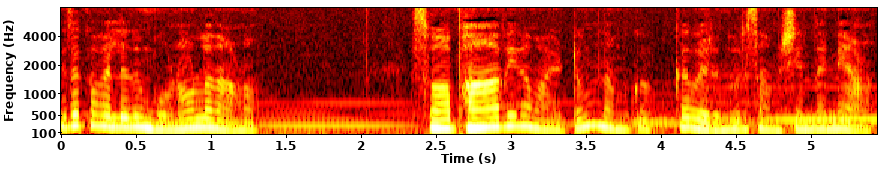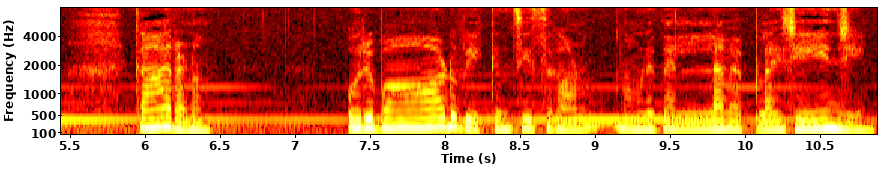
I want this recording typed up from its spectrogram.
ഇതൊക്കെ വല്ലതും ഗുണമുള്ളതാണോ? സ്വാഭാവികമായിട്ടും നമുക്കൊക്കെ വരുന്നൊരു സംശയം തന്നെയാണ്. കാരണം ഒരുപാട് വേക്കൻസീസ് കാണും. നമ്മളിതെല്ലാം അപ്ലൈ ചെയ്യുകയും ചെയ്യും.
